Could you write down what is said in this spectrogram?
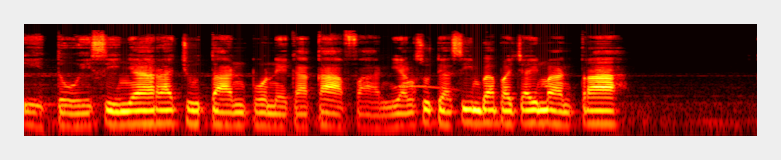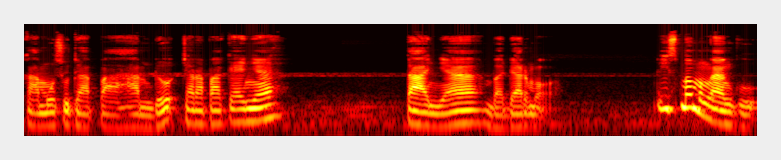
Itu isinya rajutan boneka kafan yang sudah Simba bacain mantra kamu sudah paham, Duk, cara pakainya? Tanya Mbak Darmo. Risma mengangguk.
